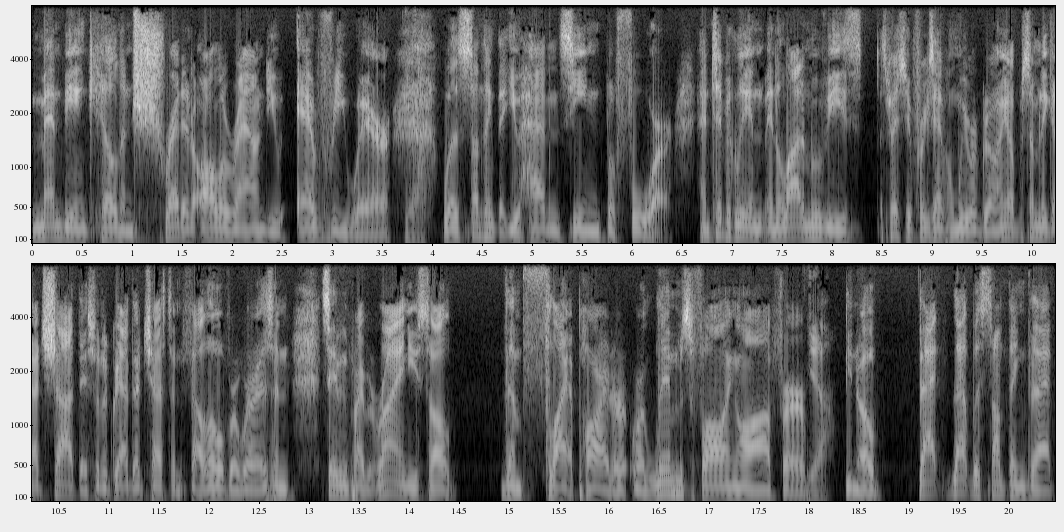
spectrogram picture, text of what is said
men being killed and shredded all around you everywhere Yeah. was something that you hadn't seen before. And typically in, in a lot of movies, especially for example when we were growing up, if somebody got shot, they sort of grabbed their chest and fell over. Whereas in Saving Private Ryan, you saw them fly apart or, or limbs falling off or Yeah. you know that that was something that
